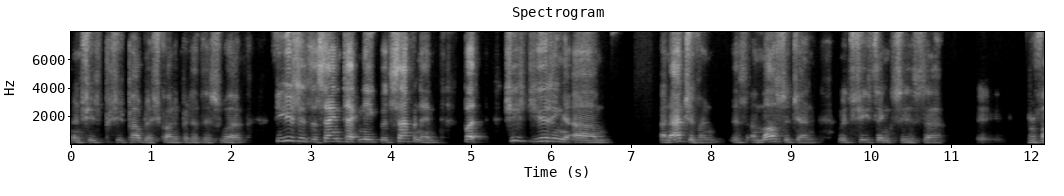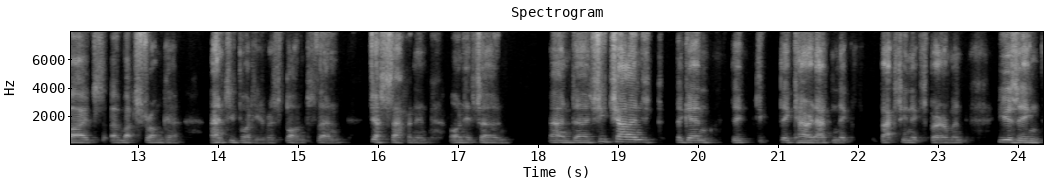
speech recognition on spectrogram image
And she's she's published quite a bit of this work. She uses the same technique with saponin, but she's using um, an adjuvant, is a emulsigen, which she thinks is uh, provides a much stronger antibody response than just saponin on its own. And uh, she challenged again. They, they carried out a vaccine experiment using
